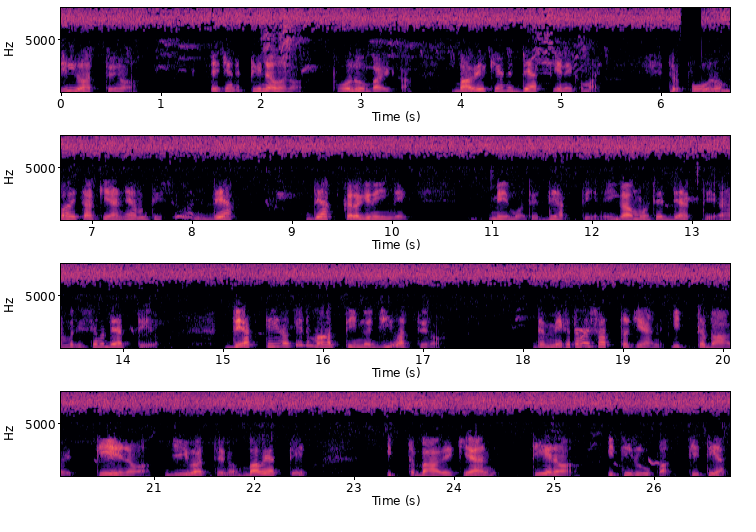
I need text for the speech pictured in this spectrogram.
ජීවත් වෙනවා. ඒ කියන්නේ පිනවනවා. පොණෝ භවික. භවය කියන්නේ දෙයක් කියන එකමයි. ඒතර පොණෝ භවික කියන්නේ හැමතිස්සම දෙයක් දෙයක් කරගෙන ඉන්නේ. මේ මොහොතේ දෙයක් තියෙන. ඊගා මොහොතේ දෙයක් තියෙන. හැමතිස්සම දෙයක් තියෙනවා. දෙයක් තියෙනවා කියන්නේ මාත් ඉන්නවා ජීවත් වෙනවා. දැන් මේක තමයි සත්‍ය කියන්නේ. ඉත්ත භාවය තියෙනවා ජීවත් වෙනවා භවයක් තියෙනවා. ඉත්ත භාවය කියන්නේ තියෙනවා ඉති රූප තිතියක්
